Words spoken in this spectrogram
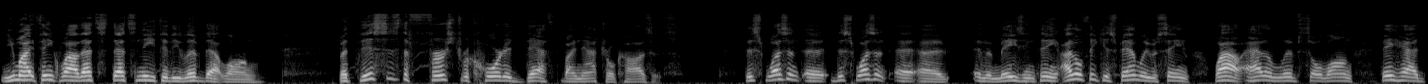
You might think, wow, that's, that's neat that he lived that long. But this is the first recorded death by natural causes. This wasn't a, this wasn't a, a, an amazing thing. I don't think his family was saying, "Wow, Adam lived so long." They had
